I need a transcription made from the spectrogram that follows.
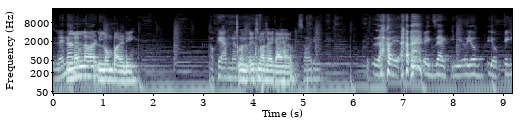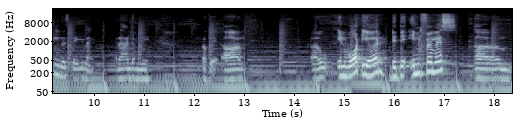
Lena Lella Lombardi. Lombardi. Okay, I've never. Mm, heard It's of not her. like I have. Sorry. exactly. You, you're you're picking this thing like randomly. Okay. Um. Uh, in what year did the infamous um,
